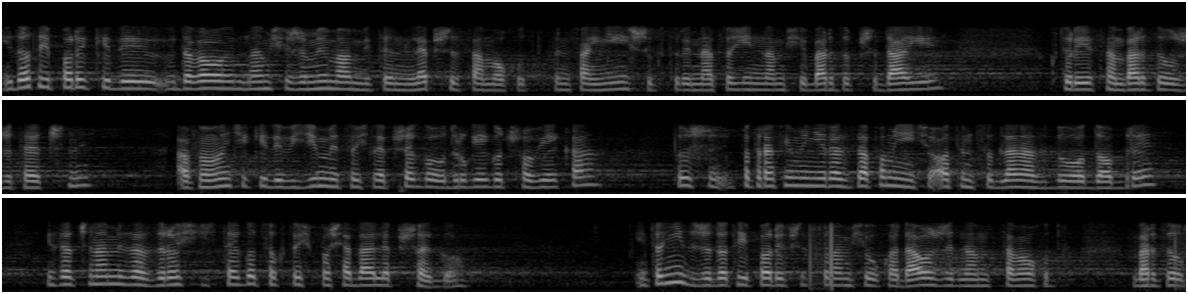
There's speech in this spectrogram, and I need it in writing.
I do tej pory, kiedy wydawało nam się, że my mamy ten lepszy samochód, ten fajniejszy, który na co dzień nam się bardzo przydaje, który jest nam bardzo użyteczny, a w momencie, kiedy widzimy coś lepszego u drugiego człowieka, to już potrafimy nieraz zapomnieć o tym, co dla nas było dobre i zaczynamy zazdrościć tego, co ktoś posiada lepszego. I to nic, że do tej pory wszystko nam się układało, że nam samochód bardzo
